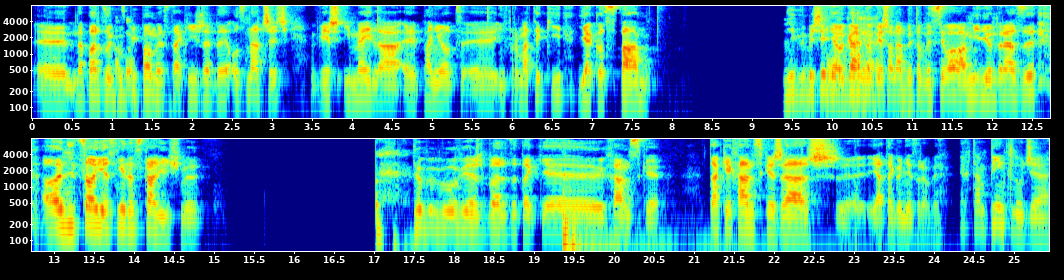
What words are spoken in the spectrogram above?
E, na bardzo co? głupi pomysł taki, żeby oznaczyć, wiesz, e-maila e, pani od e, informatyki jako spam. Nikt by się nie O ogarnął, nie. wiesz, ona by to wysyłała milion razy, a oni co jest, nie dostaliśmy. To by było, wiesz, bardzo takie chamskie. Takie chamskie, że aż e, ja tego nie zrobię. Jak tam ping ludzie?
